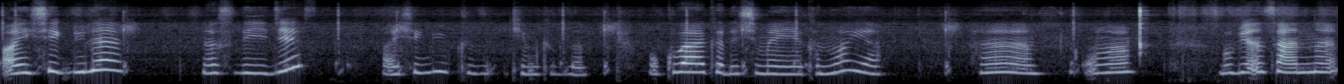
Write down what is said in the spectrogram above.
Ayşegül'e nasıl diyeceğiz? Ayşegül kız, kim kızım? Okul arkadaşım en yakın var ya. He, ona Bugün seninle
